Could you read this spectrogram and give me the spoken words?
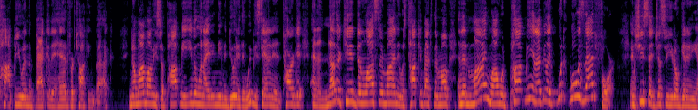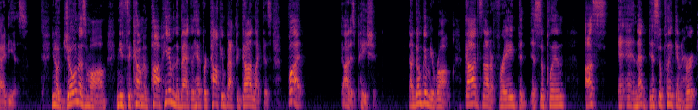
pop you in the back of the head for talking back. You know, my mom used to pop me even when I didn't even do anything. We'd be standing in Target and another kid then lost their mind and was talking back to their mom. And then my mom would pop me and I'd be like, what, what was that for? And she said, just so you don't get any ideas. You know, Jonah's mom needs to come and pop him in the back of the head for talking back to God like this. But God is patient. Now, don't get me wrong. God's not afraid to discipline us and, that discipline can hurt.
